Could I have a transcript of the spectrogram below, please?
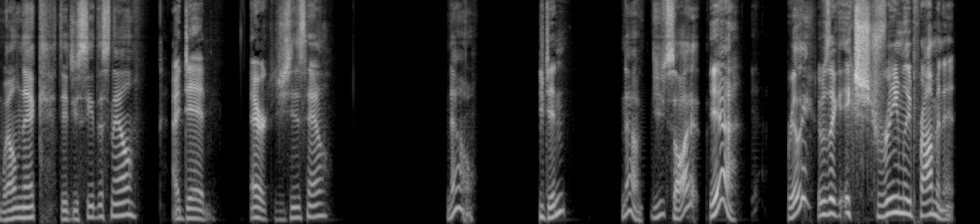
well, Nick, did you see the snail? I did. Eric, did you see the snail? No. You didn't? No. You saw it? Yeah. Really? It was like extremely prominent.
